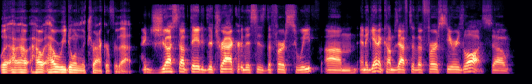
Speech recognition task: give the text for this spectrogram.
What, how, how how are we doing the tracker for that? I just updated the tracker. This is the first sweep. Um, and again, it comes after the first series loss. So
